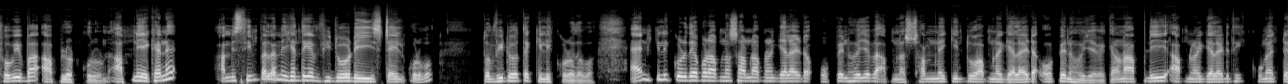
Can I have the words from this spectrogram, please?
ছবি বা আপলোড করুন। আপনি এখানে, আমি সিম্পল আমি এখান থেকে ভিডিও রিস্টাইল করব। তো ভিডিওতে ক্লিক করে দেবো। অ্যান্ড ক্লিক করে দেওয়ার পর আপনার সামনে আপনার গ্যালারিটা ওপেন হয়ে যাবে। আপনার সামনে কিন্তু আপনার গ্যালারিটা ওপেন হয়ে যাবে। কারণ আপনি আপনার গ্যালারি থেকে কোনো একটা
